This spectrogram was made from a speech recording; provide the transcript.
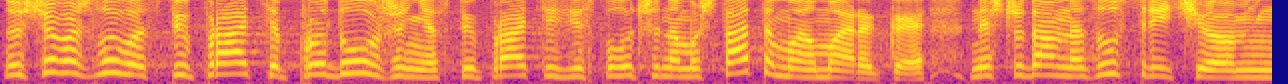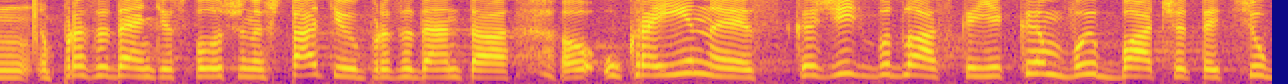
Ну що важливо, співпраця, продовження співпраці зі Сполученими Штатами Америки. Нещодавна зустріч ем, президентів Сполучених Штатів і президента е, України. Скажіть, будь ласка, яким ви бачите цю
